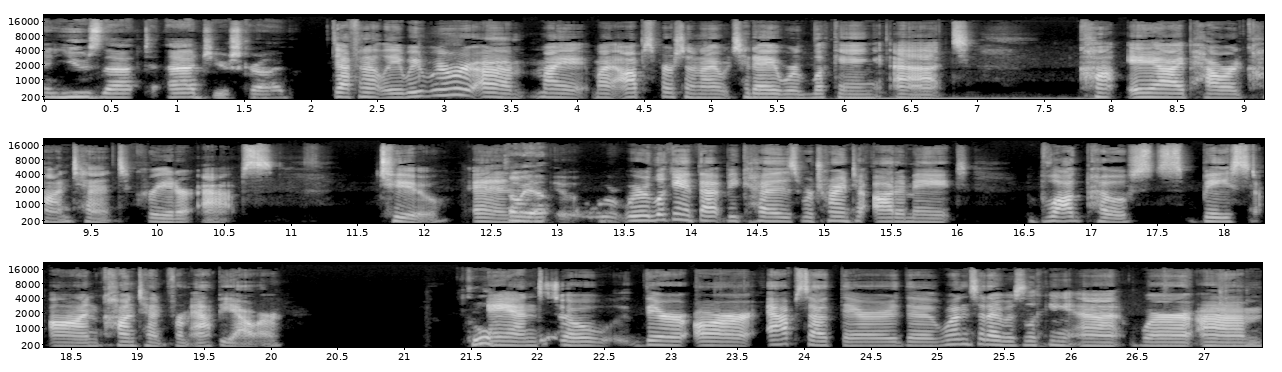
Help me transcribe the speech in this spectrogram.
and use that to add to your Scribe. Definitely, we, we were um, my my ops person and I today were looking at con- AI powered content creator apps too and oh, yeah. we're looking at that because we're trying to automate blog posts based on content from Appy Hour. Cool. And so there are apps out there. The ones that I was looking at were um,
